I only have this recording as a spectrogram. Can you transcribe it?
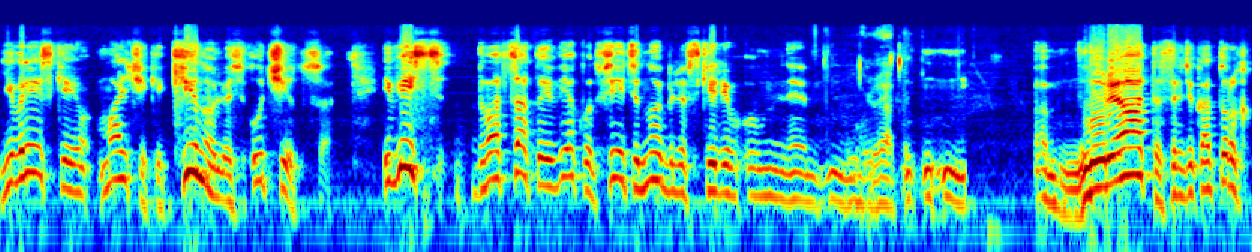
еврейские мальчики кинулись учиться. И весь 20 век, вот все эти нобелевские лауреаты, среди которых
